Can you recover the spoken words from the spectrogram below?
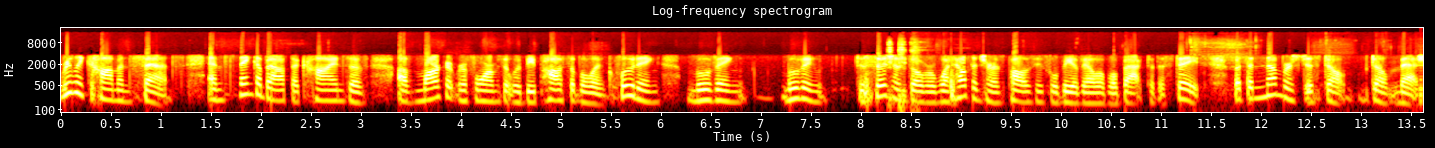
really common sense and think about the kinds of, of market reforms that would be possible, including moving moving decisions over what health insurance policies will be available back to the states. But the numbers just don't don't mesh.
